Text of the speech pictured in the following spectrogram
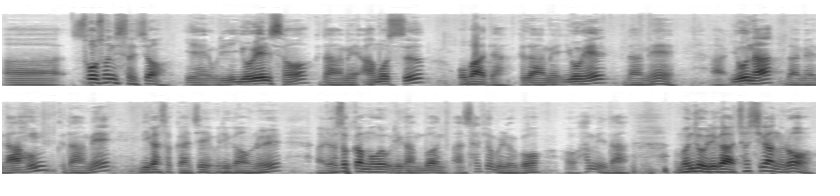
어, 소선지서죠. 예, 우리 요엘서, 그 다음에 아모스, 오바다, 그 다음에 요엘, 그 다음에 아, 요나, 그 다음에 나훔, 그 다음에 미가서까지 우리가 오늘 아, 여섯 과목을 우리가 한번 아, 살펴보려고 어, 합니다. 먼저 우리가 첫 시간으로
